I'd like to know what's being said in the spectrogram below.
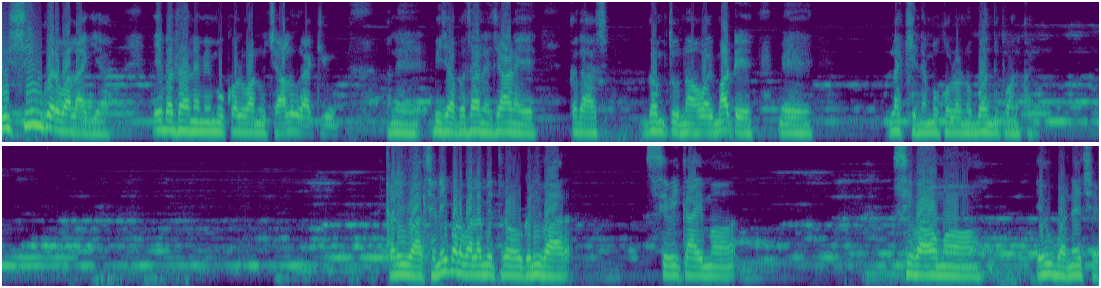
રિસીવ કરવા લાગ્યા. એ બધાને મેં મોકલવાનું ચાલુ રાખ્યું અને બીજા બધાને જાણે કદાચ ગમતું ન હોય માટે મેં લખીને મોકલવાનું બંધ પણ કર્યું. ઘણી વાર છે નહીં પણ વાલા મિત્રો, ઘણી વાર સેવિકાઈમાં સેવાઓમાં એવું બને છે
